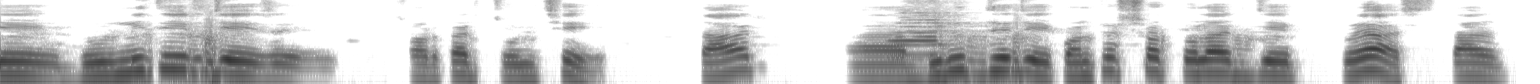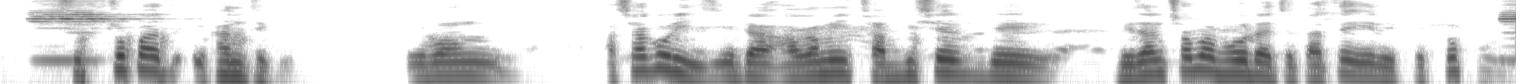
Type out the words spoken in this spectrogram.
যে দুর্নীতির যে সরকার চলছে, তার বিরুদ্ধে যে কণ্ঠস্বর তোলার যে প্রয়াস, তার সূত্রপাত এখান থেকে। এবং আশা করি এটা আগামী ছাব্বিশের যে বিধানসভা ভোট আছে, তাতে এর এফেক্টও পড়বে।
